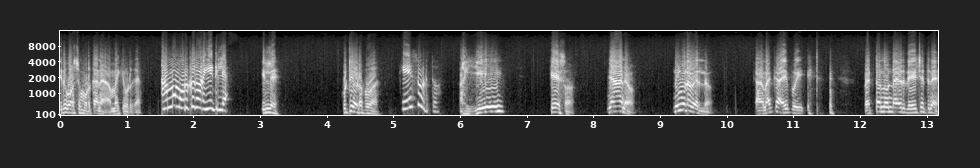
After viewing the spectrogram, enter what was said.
ഇത് കുറച്ച് മുറുക്കാനാ അമ്മയ്ക്ക് കൊടുക്കാൻ. അമ്മ മുറുക്ക് തുടങ്ങിയിട്ടില്ല. ഇല്ലേ? കുട്ടി എവിടെ പോവാ? കേസ് കൊടുത്തോ? അയ്യേ കേസോ? ഞാനോ? നിങ്ങളുടെ പേരിലോ? കണക്കായി പോയി. പെട്ടെന്നുണ്ടായ ഒരു ദേഷ്യത്തിന്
